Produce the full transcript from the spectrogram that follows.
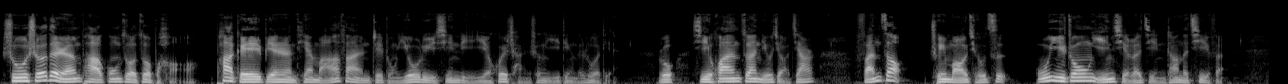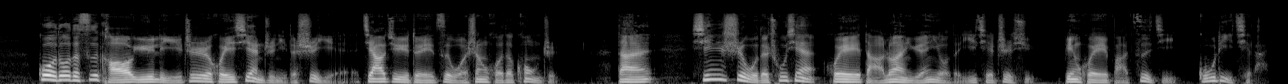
属蛇的人怕工作做不好，怕给别人添麻烦，这种忧虑心理也会产生一定的弱点，如喜欢钻牛角尖儿、烦躁、吹毛求疵，无意中引起了紧张的气氛。过多的思考与理智会限制你的视野，加剧对自我生活的控制。但新事物的出现会打乱原有的一切秩序，并会把自己孤立起来。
